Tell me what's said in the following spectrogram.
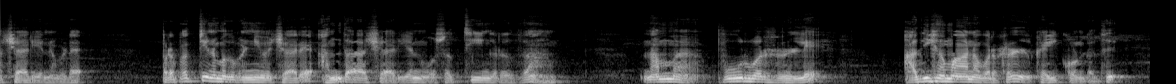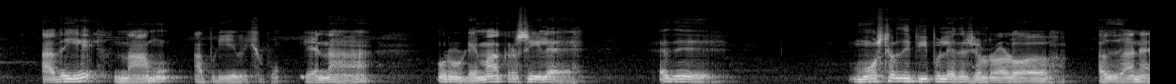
ஆச்சாரியனை விட பிரபத்தி நமக்கு பண்ணி வச்சாரே அந்த ஆச்சாரியன் வசத்திங்கிறது தான் நம்ம பூர்வர்களே அதிகமானவர்கள் கை கொண்டது. அதையே நாமும் அப்படியே வச்சுப்போம். ஏன்னா ஒரு டெமோக்ரஸியில் அது மோஸ்ட் ஆஃப் தி பீப்புள் எதை சொல்கிறாளோ அதுதானே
